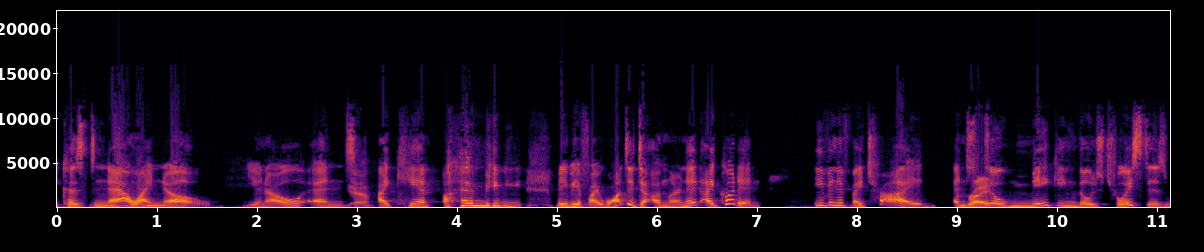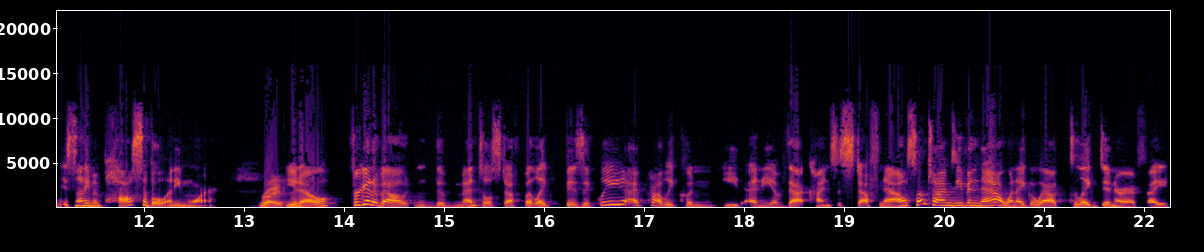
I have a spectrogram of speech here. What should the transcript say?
because mm-hmm. now i know you know and Yeah. i can't maybe maybe if i wanted to unlearn it i couldn't even if i mm-hmm. tried. And Right. so making those choices it's not even possible anymore. Right. You know forget about the mental stuff but like physically i probably couldn't eat any of that kinds of stuff now. Sometimes even now when i go out to like dinner if i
